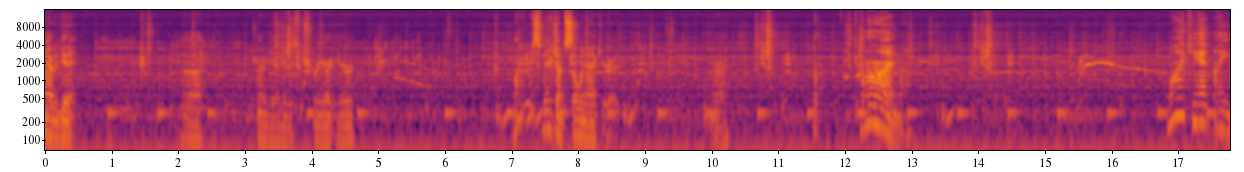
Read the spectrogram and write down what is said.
I have to get it. Uh, try to get into this tree right here. Why are my spin jumps so inaccurate? Alright. Come on! Why can't I...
